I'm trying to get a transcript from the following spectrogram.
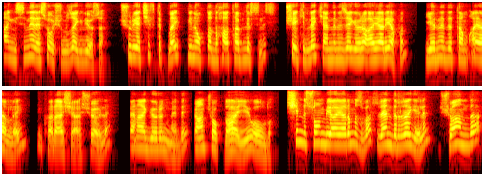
Hangisi neresi hoşunuza gidiyorsa. Şuraya çift tıklayıp bir nokta daha atabilirsiniz. Bu şekilde kendinize göre ayar yapın. Yerini de tam ayarlayın. Yukarı aşağı şöyle. Fena görünmedi. Şu an çok daha iyi oldu. Şimdi son bir ayarımız var. Renderer'a gelin. Şu anda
